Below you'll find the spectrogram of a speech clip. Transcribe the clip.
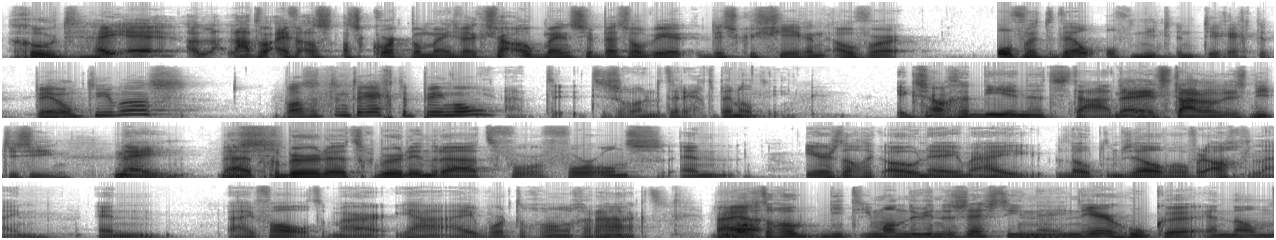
Goed. Hey, eh, la- laten we even als, als kort moment. Ik zou ook mensen best wel weer discussiëren over of het wel of niet een terechte penalty was. Was het een terechte pingel? Ja, het, het is gewoon de terechte penalty. Ik zag het niet in het stadion. Nee, het dan dus niet te zien. Nee. Nou, Dus- het, gebeurde, het gebeurde inderdaad voor, voor ons. En eerst dacht ik, oh nee, maar hij loopt hem zelf over de achterlijn. En hij valt. Maar ja, hij wordt toch gewoon geraakt. Je mag toch ook niet iemand nu in de 16 Nee. neerhoeken en dan...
